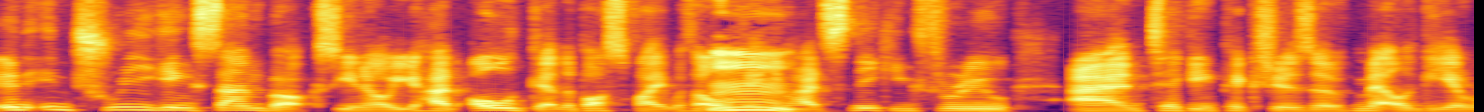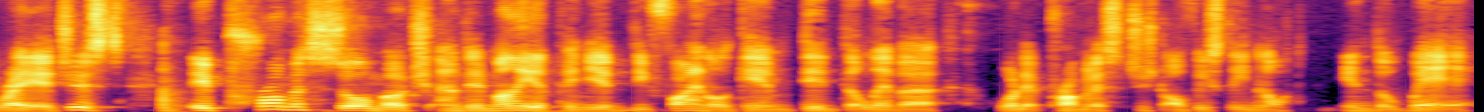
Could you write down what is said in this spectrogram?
an intriguing sandbox. You know, you had Olga, the boss fight with Olga, you mm. had sneaking through and taking pictures of Metal Gear Ray. It just it promised so much, and in my opinion, the final game did deliver what it promised, just obviously not in the way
